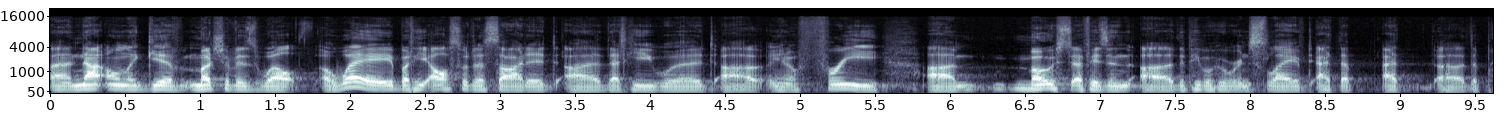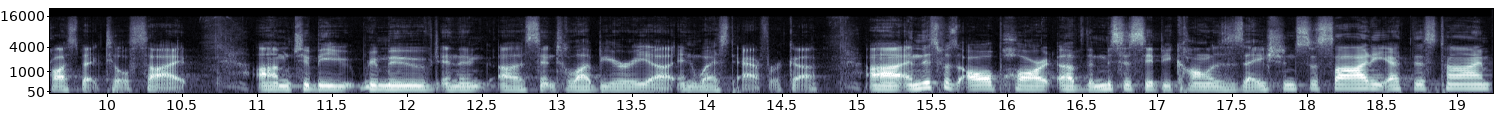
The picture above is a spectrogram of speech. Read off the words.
uh, not only give much of his wealth away, but he also decided uh, that he would, uh, you know, free um, most of his the people who were enslaved at the at the Prospect Hill site. Um, to be removed and then sent to Liberia in West Africa. and this was all part of the Mississippi Colonization Society at this time,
